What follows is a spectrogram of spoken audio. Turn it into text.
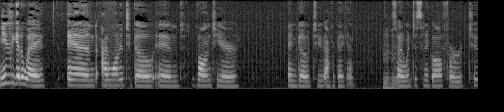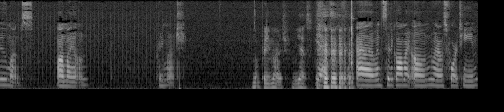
Needed to get away and I wanted to go and volunteer and go to Africa again. Mhm. So I went to Senegal for 2 months on my own. Pretty much. Not pretty much. Yes. Yes. Uh, I went to Senegal on my own when I was 14.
